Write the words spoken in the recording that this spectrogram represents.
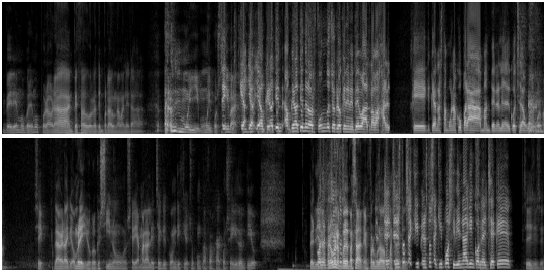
Veremos, veremos. Por ahora ha empezado la temporada de una manera muy, muy positiva. y, aunque, no tiene, aunque no tiene los fondos, yo creo que en MP va a trabajar que, que hasta Monaco para mantenerle en el coche de alguna forma. Sí, la verdad que, hombre, yo creo que sí, ¿no? Sería mala leche que con 18 puntazos que ha conseguido el tío. Pero bueno, puede pasar, en Fórmula 2 en, estos en, estos equipos, si viene alguien con el cheque. Sí, sí, sí.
